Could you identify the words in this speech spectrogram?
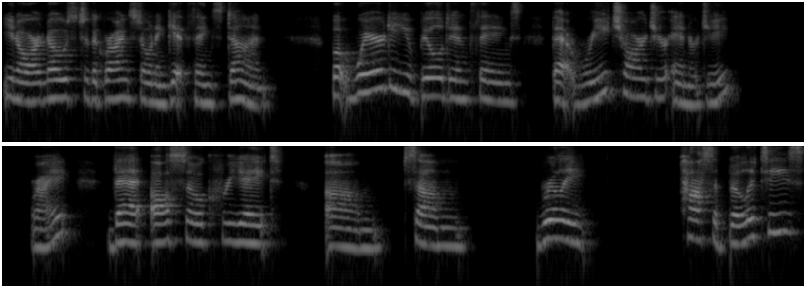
you know, our nose to the grindstone and get things done. But where do you build in things that recharge your energy, right? That also create um, some really possibilities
